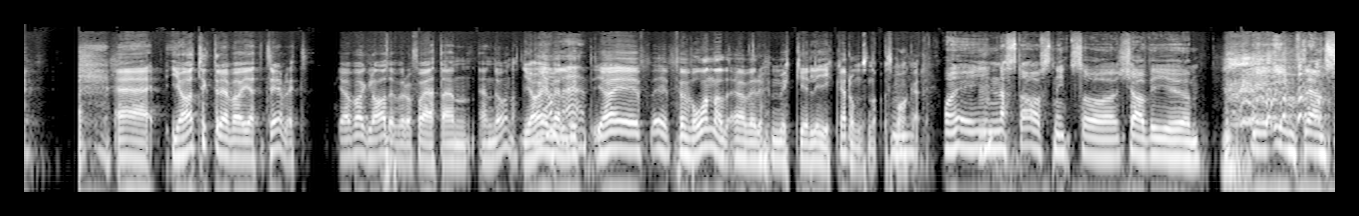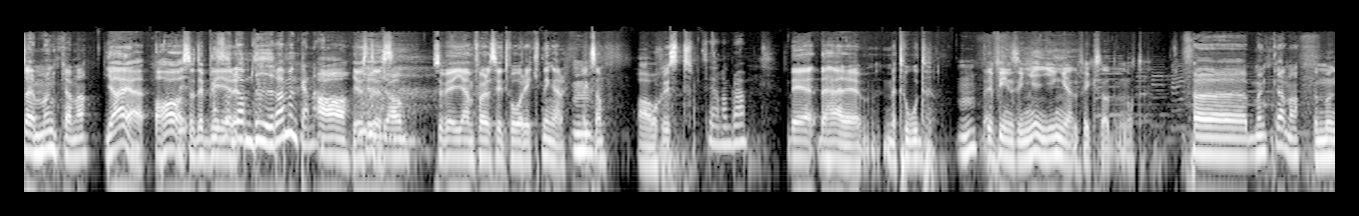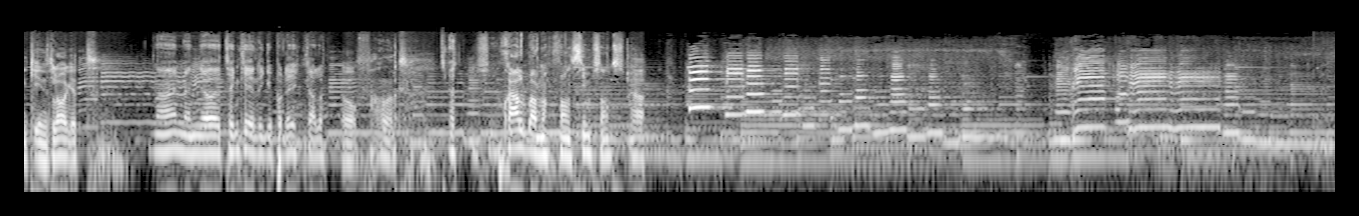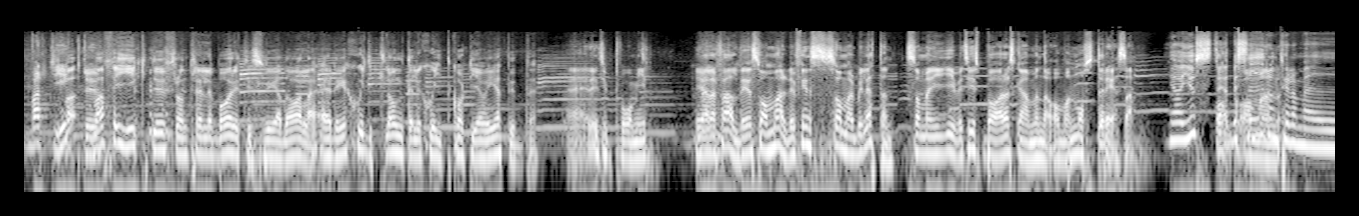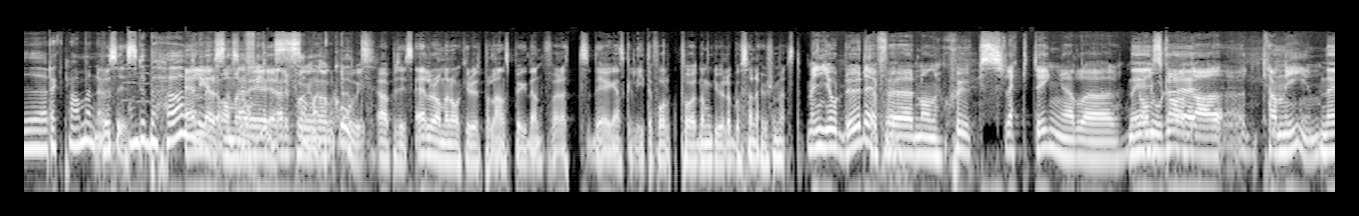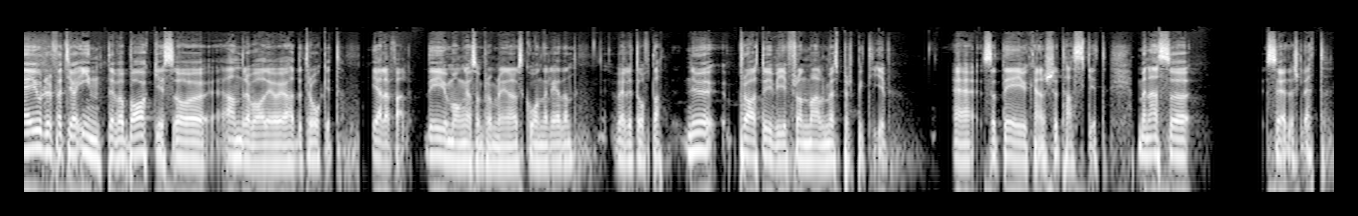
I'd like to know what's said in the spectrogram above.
Eh, jag tyckte det var jättetrevligt. Jag var glad över att få äta en, en donut. Jag är, Jag med. väldigt, jag är förvånad över hur mycket lika de sna- smakar. Och i nästa avsnitt så kör vi ju i influencermunkarna. Ja, ja. Aha, så det blir... Alltså de dyra munkarna. Ja, Just det. Ja. Så vi jämför oss i två riktningar. Liksom. Wow. Schysst. Så jävla bra. Det, det här är metod. Det finns ingen jingel fixad eller något. För munkarna? För munkinslaget. Nej, men jag tänker jag ligger på dig, Kalle. Åh fan också. Stjäl bara något från Simpsons. Ja. Vart gick Va, du? varför gick du från Trelleborg till Svedala? Är det skitlångt eller skitkort? Jag vet inte. Eh, Det är typ två mil. I alla fall, det är sommar. Det finns sommarbiljetten som man givetvis bara ska använda om man måste resa. Ja, just det. Och Det säger man- de till och med i reklamen nu. Precis. Om du behöver Eller resa om man så åker- finns är det på grund av covid? Ja, precis. Eller om man åker ut på landsbygden för att det är ganska lite folk på de gula bussarna hur som helst. Men gjorde du det för någon sjuk släkting eller Nej, någon gjorde skadad kanin? Nej, jag gjorde det för att jag inte var bakis och andra var det och jag hade tråkigt. I alla fall, det är ju många som promenerar Skåneleden väldigt ofta. Nu pratar ju vi från Malmös perspektiv, eh, så det är ju kanske taskigt. Men alltså, Söderslätt.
